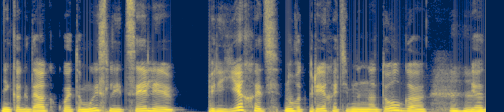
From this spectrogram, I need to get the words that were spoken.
никогда какой-то мысли и цели переехать, ну вот приехать именно надолго. Uh-huh. Я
